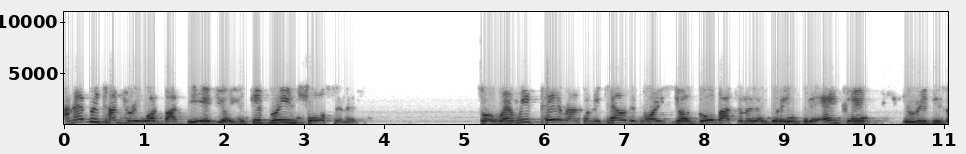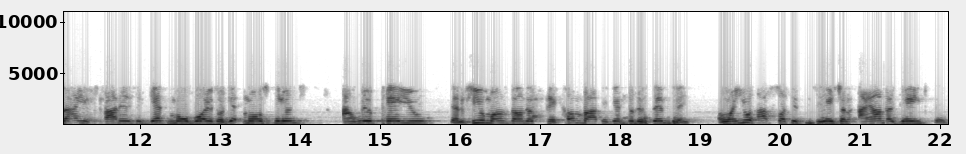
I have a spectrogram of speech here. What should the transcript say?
And every time you reward bad behavior, you keep reinforcing it. So when we pay ransom, we tell the boys, just go back to the, into, the, into the enclave, redesign your strategy, get more boys or get more students, and we'll pay you. Then a few months down the line, they come back again do the same thing. And when you have such a situation, I am against it.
